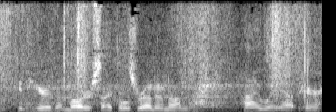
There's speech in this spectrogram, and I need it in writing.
you can hear the motorcycles running on the highway out here.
